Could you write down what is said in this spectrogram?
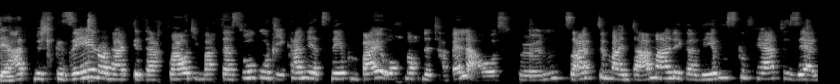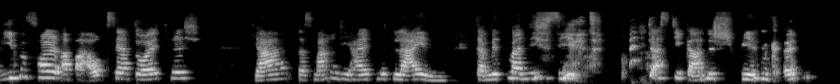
der hat mich gesehen und hat gedacht, wow, die macht das so gut, die kann jetzt nebenbei auch noch eine Tabelle ausfüllen, sagte mein damaliger Lebensgefährte sehr liebevoll, aber auch sehr deutlich, ja, das machen die halt mit Laien, damit man nicht sieht, dass die gar nicht spielen können.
